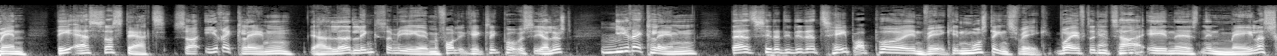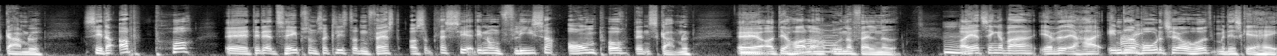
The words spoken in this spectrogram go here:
Men det er så stærkt, så i reklamen, jeg har lavet et link, som I øh, med fordel kan klikke på, hvis I har lyst. Mm. I reklamen, der sætter de det der tape op på en væg, en murstensvæg, hvorefter ja. de tager en, øh, sådan en malerskammel, sætter op på øh, det der tape, som så klister den fast, og så placerer de nogle fliser ovenpå den skammel, øh, og det holder What? uden at falde ned. Mm. Og jeg tænker bare, jeg ved, jeg har intet Ej. at bruge det til overhovedet, men det skal jeg have.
